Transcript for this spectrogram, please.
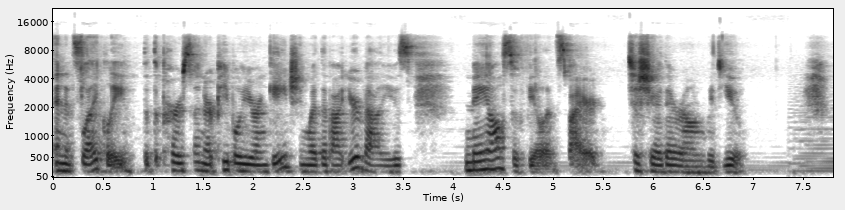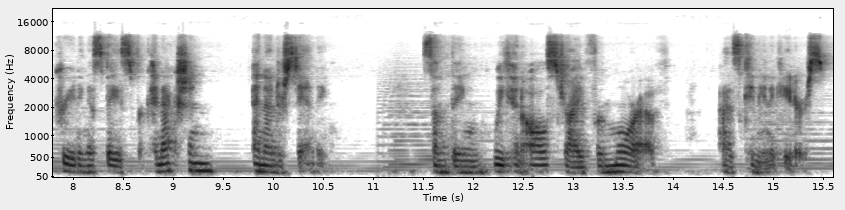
And it's likely that the person or people you're engaging with about your values may also feel inspired to share their own with you, creating a space for connection and understanding, something we can all strive for more of as communicators.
